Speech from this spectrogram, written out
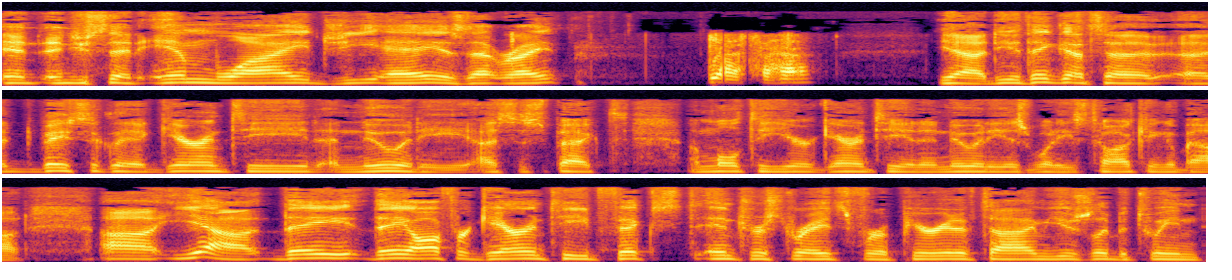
And and you said M Y G A, is that right? Yes. Uh huh. Yeah. Do you think that's a, a, basically a guaranteed annuity? I suspect a multi-year guaranteed annuity is what he's talking about. Uh, yeah, they they offer guaranteed fixed interest rates for a period of time, usually between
